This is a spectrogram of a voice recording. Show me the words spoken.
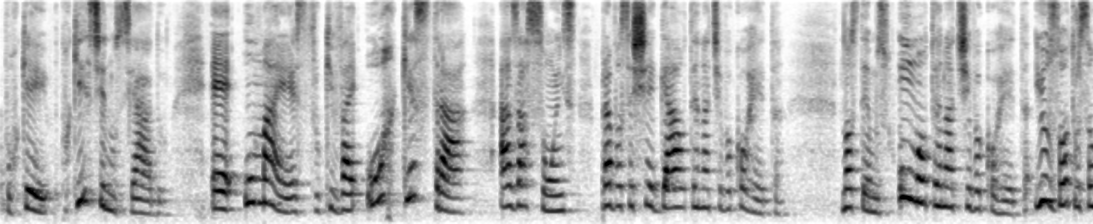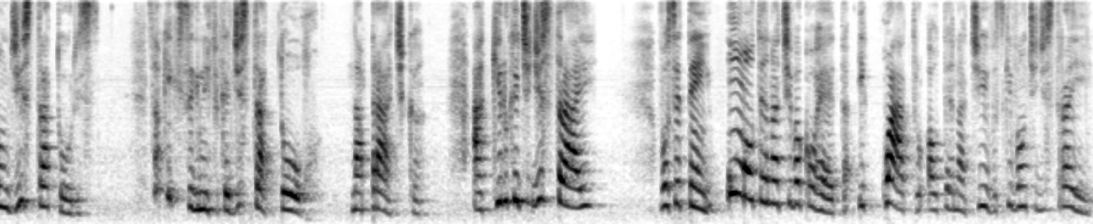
por quê? Porque este enunciado é o maestro que vai orquestrar as ações para você chegar à alternativa correta. Nós temos uma alternativa correta e os outros são distratores. Sabe o que significa distrator na prática? Aquilo que te distrai. Você tem uma alternativa correta e quatro alternativas que vão te distrair.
